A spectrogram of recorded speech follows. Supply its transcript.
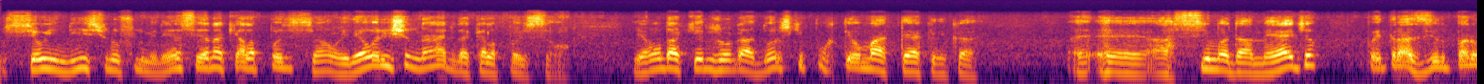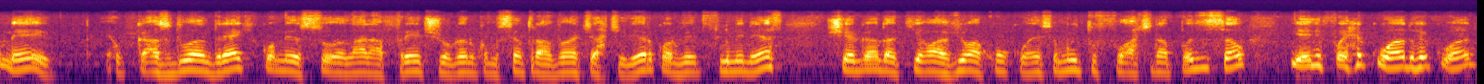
o seu início no Fluminense é naquela posição. Ele é originário daquela posição. E é um daqueles jogadores que, por ter uma técnica é, é, acima da média, foi trazido para o meio. É o caso do André, que começou lá na frente jogando como centroavante artilheiro quando veio do Fluminense. Chegando aqui, havia uma concorrência muito forte na posição e ele foi recuando, recuando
